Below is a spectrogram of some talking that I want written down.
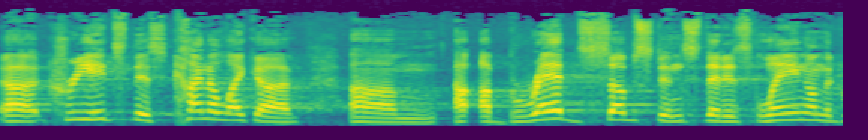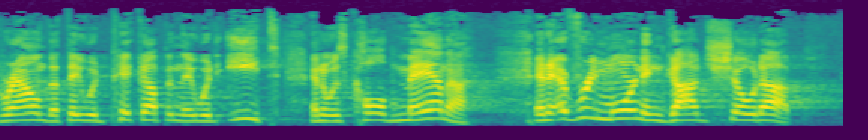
uh, creates this kind of like a, um, a, a bread substance that is laying on the ground that they would pick up and they would eat, and it was called manna. And every morning, God showed up.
